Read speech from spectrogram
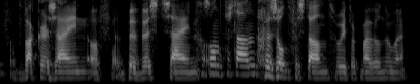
Of het wakker zijn, of het bewust zijn, Gezond verstand. gezond verstand, hoe je het ook maar wil noemen.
